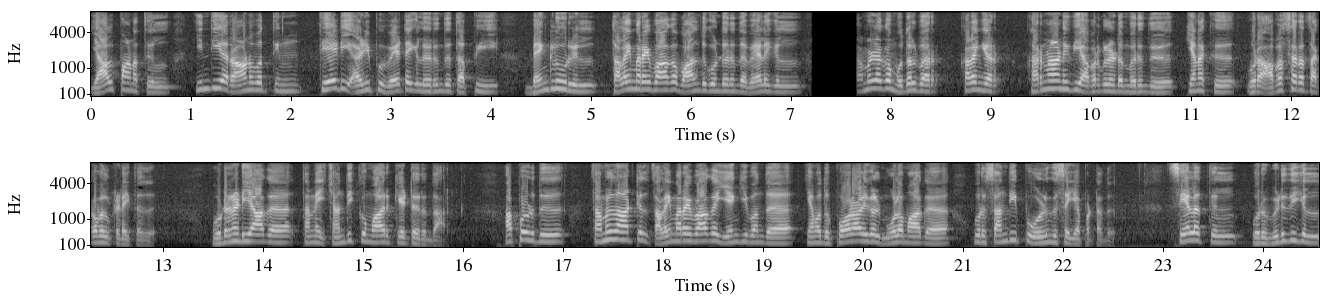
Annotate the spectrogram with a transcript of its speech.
யாழ்ப்பாணத்தில் இந்திய இராணுவத்தின் தேடி அழிப்பு வேட்டையிலிருந்து தப்பி பெங்களூரில் தலைமறைவாக வாழ்ந்து கொண்டிருந்த வேளையில் தமிழக முதல்வர் கலைஞர் கருணாநிதி அவர்களிடமிருந்து எனக்கு ஒரு அவசர தகவல் கிடைத்தது. உடனடியாக தன்னை சந்திக்குமாறு கேட்டிருந்தார். அப்பொழுது தமிழ்நாட்டில் தலைமறைவாக இயங்கி வந்த எமது போராளிகள் மூலமாக ஒரு சந்திப்பு ஒழுங்கு செய்யப்பட்டது. சேலத்தில் ஒரு விடுதியில்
